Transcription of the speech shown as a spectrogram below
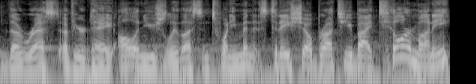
the rest of your day, all in usually less than 20 minutes. Today's show brought to you by Tiller Money.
